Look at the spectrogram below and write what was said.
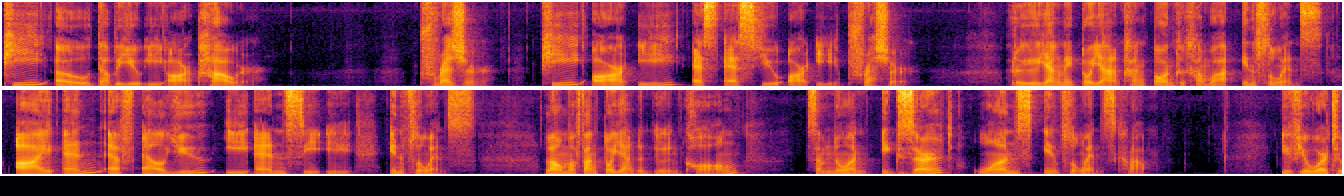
p o w e r power pressure p r e s s u r e pressure หรืออย่างในตัวอย่างข้างต้นคือคำว่า influence i n f l u e n c e influence ลองมาฟังตัวอย่างอื่นๆของ สำนวน exert one's influence ครับ if you were to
